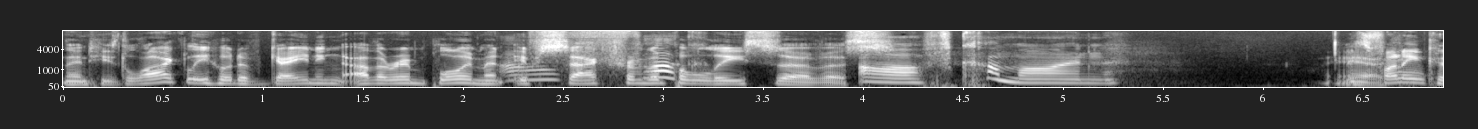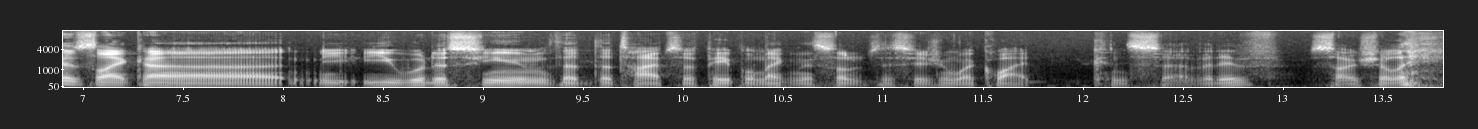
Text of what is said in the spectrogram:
and his likelihood of gaining other employment if Oh, sacked from the fuck police service. Oh, come on. It's Yeah. funny because, like, uh, y- you would assume that the types of people making this sort of decision were quite conservative socially.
